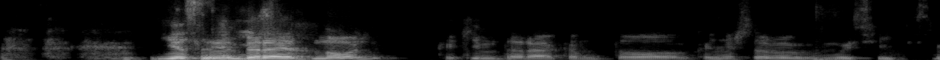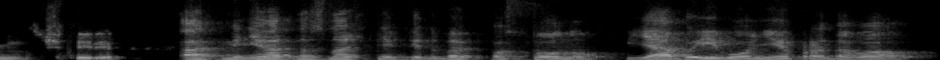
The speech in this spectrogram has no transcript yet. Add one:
Если конечно. набирает 0 каким-то раком, то, конечно, вы, вы сидите с минус 4. От меня однозначный фидбэк по Сону. Я бы его не продавал.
